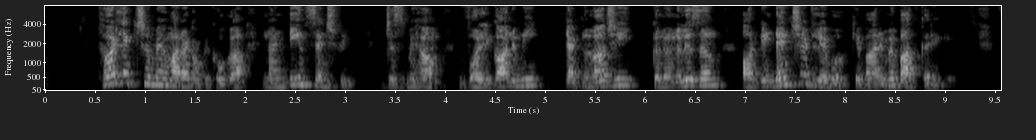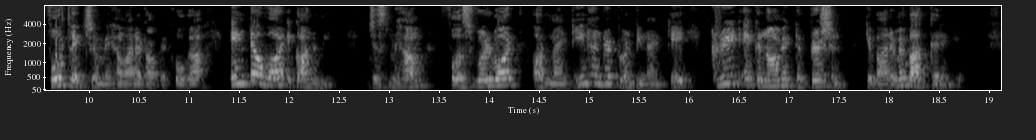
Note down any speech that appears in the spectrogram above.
थर्ड लेक्चर में हमारा टॉपिक होगा नाइनटीन सेंचुरी जिसमें हम वर्ल्ड इकोनॉमी टेक्नोलॉजी कलोनलिज्म और इंडेंशियड लेबर के बारे में बात करेंगे। फोर्थ लेक्चर में हमारा टॉपिक होगा इंटर वॉर इकोनॉमी जिसमें हम फ़र्स्ट वर्ल्ड वॉर और 1929 के ग्रेट इकोनॉमिक डिप्रेशन के बारे में बात करेंगे।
